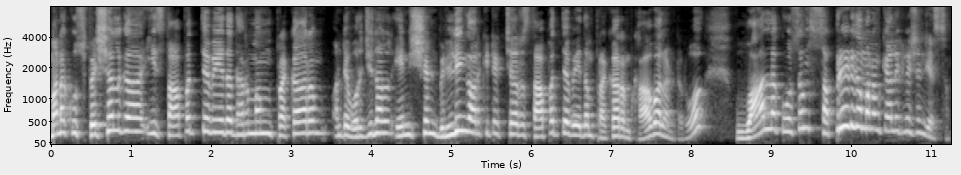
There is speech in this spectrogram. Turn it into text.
మనకు స్పెషల్గా ఈ స్థాపత్య వేద ధర్మం ప్రకారం అంటే ఒరిజినల్ ఏన్షియంట్ బిల్డింగ్ ఆర్కిటెక్చర్ స్థాపత్య వేదం ప్రకారం కావాలంటారో వాళ్ళ కోసం సపరేట్గా మనం క్యాలిక్యులేషన్ చేస్తాం.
